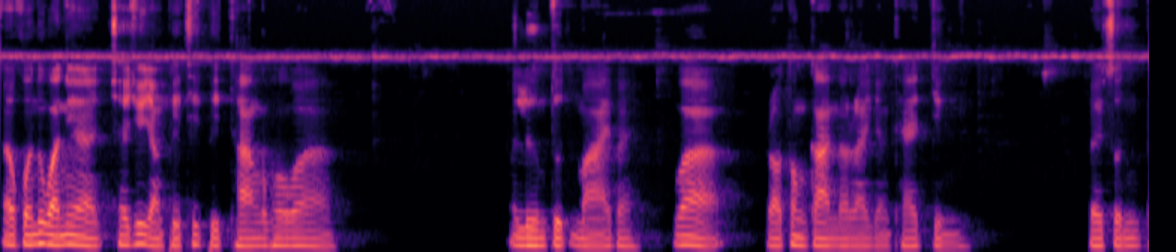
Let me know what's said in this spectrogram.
เอาคนทุกวันเนี่ยใช้ชีวิตอย่างผิดทิศผิดทางก็เพราะว่าลืมจุดหมายไป ว่าเราต้องการอะไรอย่างแท้จริง ไปสนไป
